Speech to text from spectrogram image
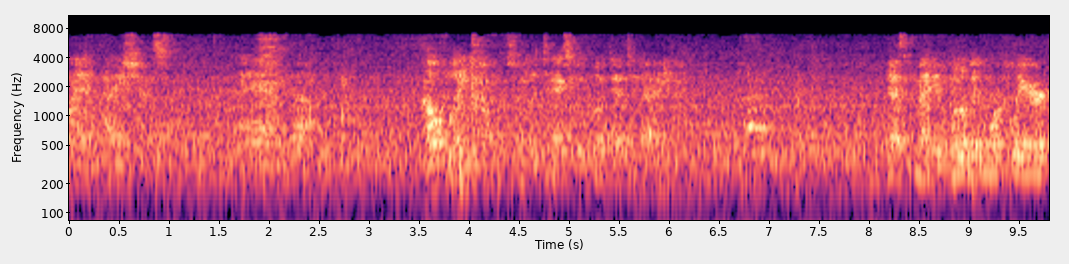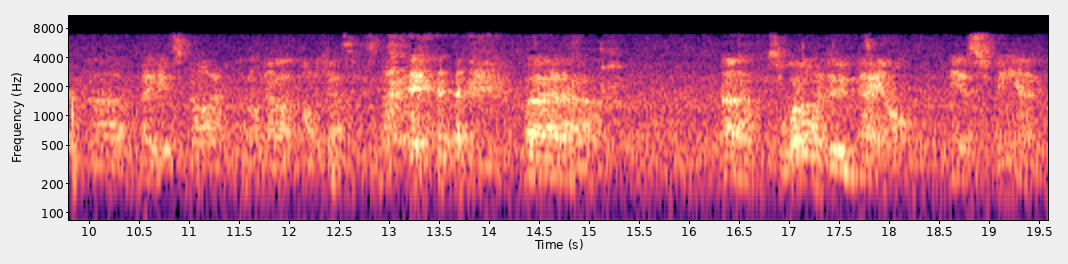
planned patience. And uh, hopefully, you know, from some of the texts we've looked at today, that's maybe a little bit more clear. Uh, maybe it's not. I don't know. I apologize if it's not. but uh, um, so what I want to do now is spend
